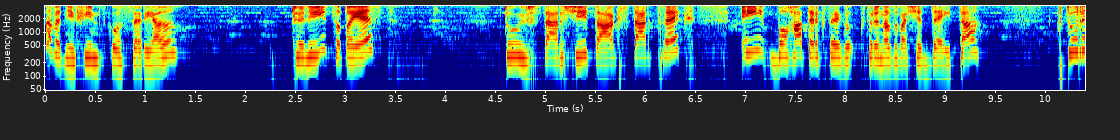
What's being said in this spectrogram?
nawet nie film, tylko serial. Czyli co to jest? Tu już starsi, tak, Star Trek i bohater, którego, który nazywa się Data, który,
